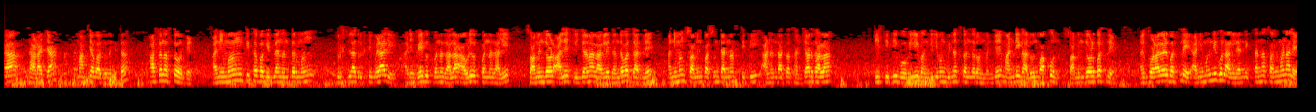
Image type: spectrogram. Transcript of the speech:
त्या झाडाच्या मागच्या बाजूने तिथं आसनस्थ होते. आणि मग तिथं बघितल्यानंतर मग दृष्टीला दृष्टी मिळाली आणि वेद उत्पन्न झाला आवडी उत्पन्न झाली. स्वामींजवळ आले श्रीचरणा लागले दंडवत घातले आणि मग स्वामींपासून त्यांना स्थिती आनंदाचा संचार झाला. ती स्थिती भोगली भंगिली मग विनच कंदरून म्हणजे मांडी घालून वाकून स्वामींजवळ बसले. आणि थोडा वेळ बसले आणि मग निघू लागले आणि निघताना स्वामी म्हणाले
